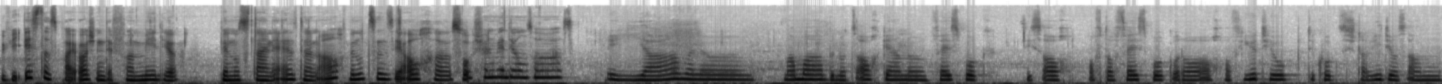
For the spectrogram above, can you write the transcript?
wie ist das bei euch in der Familie? Benutzt deine Eltern auch? Benutzen sie auch äh, Social Media und sowas? Ja, meine Mama benutzt auch gerne Facebook. Sie ist auch oft auf Facebook oder auch auf YouTube. Die guckt sich da Videos an,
